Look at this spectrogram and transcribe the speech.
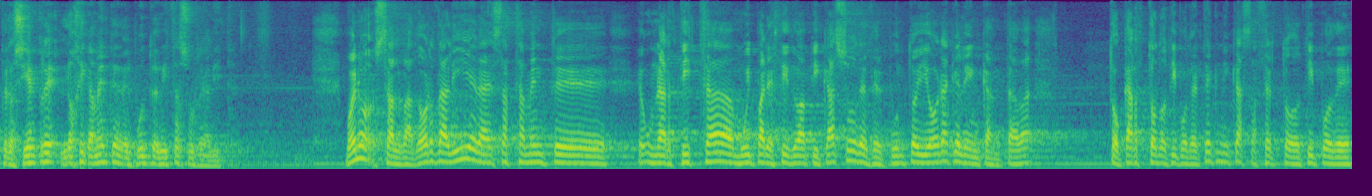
pero siempre, lógicamente, desde el punto de vista surrealista. Bueno, Salvador Dalí era exactamente un artista muy parecido a Picasso desde el punto y hora que le encantaba tocar todo tipo de técnicas, hacer todo tipo de,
